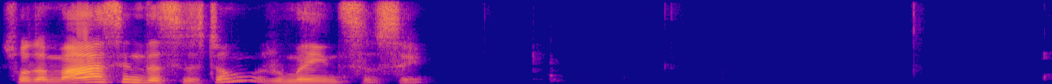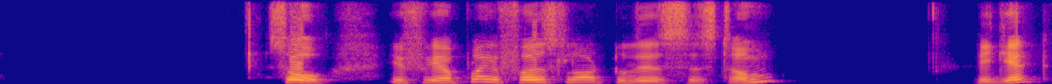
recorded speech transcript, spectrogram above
So, the mass in the system remains the same. So, if we apply first law to this system, we get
